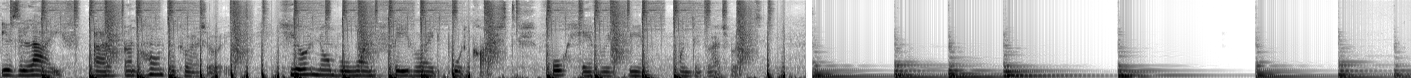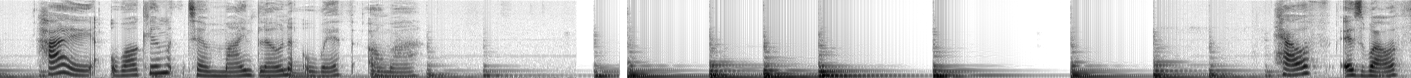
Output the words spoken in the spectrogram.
is life as an undergraduate, your number one favorite podcast for everything undergraduate. Hi, welcome to Mind Blown with Oma. Health is wealth,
